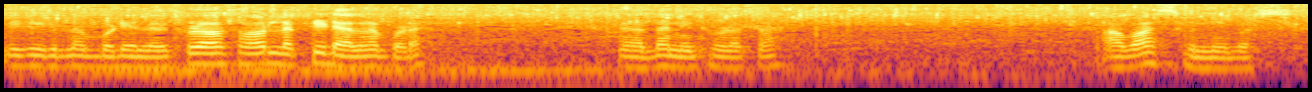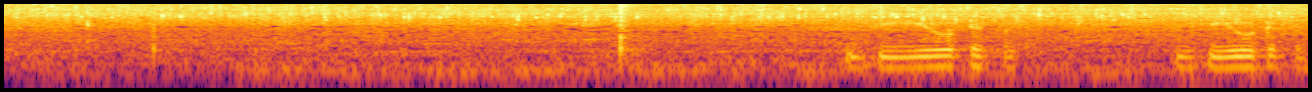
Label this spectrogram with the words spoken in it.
देखिए कितना बढ़िया लग थोड़ा सा और लकड़ी डालना पड़ा। ज़्यादा नहीं, थोड़ा सा। आवाज़ सुनिए बस। ब्यूटिफुल ब्यूटीफुल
